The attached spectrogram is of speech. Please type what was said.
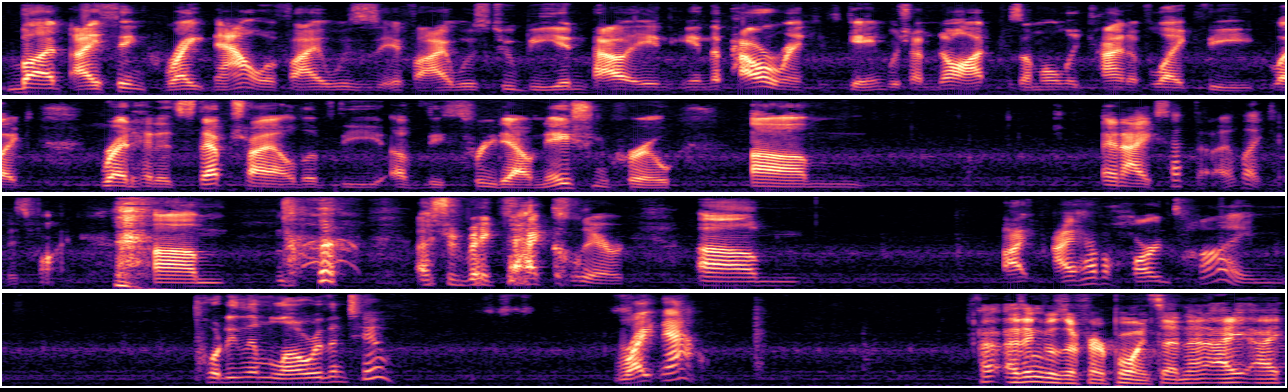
but I think right now, if I was if I was to be in power in, in the power rankings game, which I'm not because I'm only kind of like the like redheaded stepchild of the of the three down nation crew, um, and I accept that. I like it. It's fine. um, I should make that clear. Um, I I have a hard time putting them lower than two right now. I think those are fair points, and I, I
